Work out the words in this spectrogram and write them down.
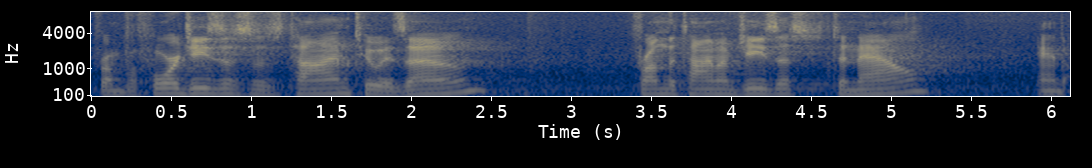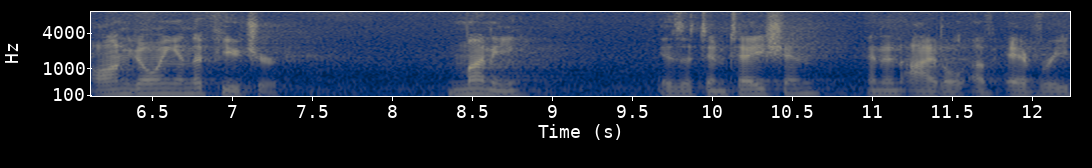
From before Jesus' time to his own, from the time of Jesus to now, and ongoing in the future, money is a temptation and an idol of every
